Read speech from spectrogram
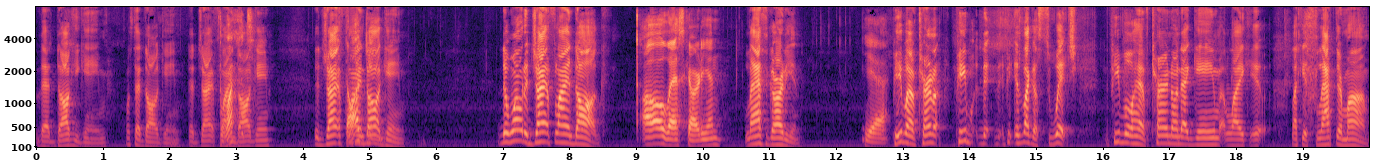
that doggy game. What's that dog game? That giant flying what? dog game. The giant Dog flying dog game. The one with the giant flying dog. Oh, Last Guardian. Last Guardian. Yeah. People have turned people. It's like a switch. People have turned on that game like it like it slapped their mom.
